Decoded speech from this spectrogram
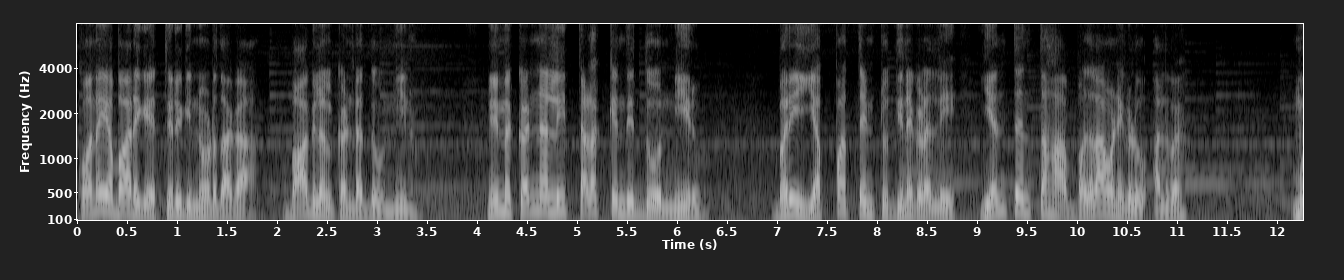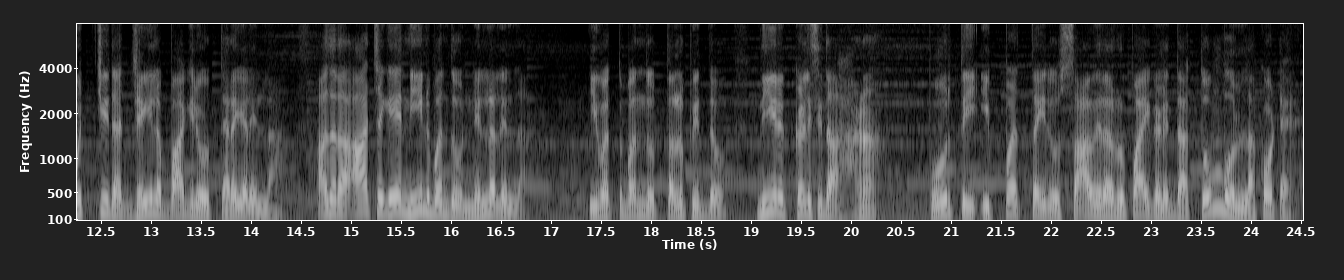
ಕೊನೆಯ ಬಾರಿಗೆ ತಿರುಗಿ ನೋಡಿದಾಗ ಬಾಗಿಲಲ್ಲಿ ಕಂಡದ್ದು ನೀನು. ನಿನ್ನ ಕಣ್ಣಲ್ಲಿ ತಳಕ್ಕೆಂದಿದ್ದು ನೀರು. ಬರೀ ಎಪ್ಪತ್ತೆಂಟು ದಿನಗಳಲ್ಲಿ ಎಂತೆಂತಹ ಬದಲಾವಣೆಗಳು ಅಲ್ವೇ? ಮುಚ್ಚಿದ ಜೈಲ ಬಾಗಿಲು ತೆರೆಯಲಿಲ್ಲ. ಅದರ ಆಚೆಗೆ ನೀನು ಬಂದು ನಿಲ್ಲಲಿಲ್ಲ. ಇವತ್ತು ಬಂದು ತಲುಪಿದ್ದು ನೀನು ಕಳಿಸಿದ ಹಣ. ಪೂರ್ತಿ ಇಪ್ಪತ್ತೈದು ಸಾವಿರ ರೂಪಾಯಿಗಳಿದ್ದ ತುಂಬು ಲಕೋಟೆ.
